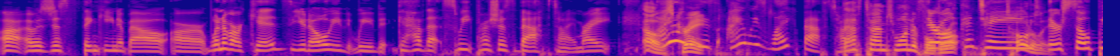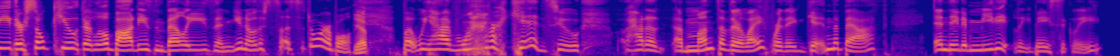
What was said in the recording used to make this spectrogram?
uh, I was just thinking about our, one of our kids, you know, we'd, we'd have that sweet, precious bath time, right? Oh, I it's great. always- I always like bath time. bath time's wonderful They're, all all- contained. totally. They're soapy. They're so cute. Their little bodies and bellies, and you know, they're it's adorable. Yep. But we had one of our kids who had a, a month of their life where they'd get in the bath and they'd immediately, basically,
